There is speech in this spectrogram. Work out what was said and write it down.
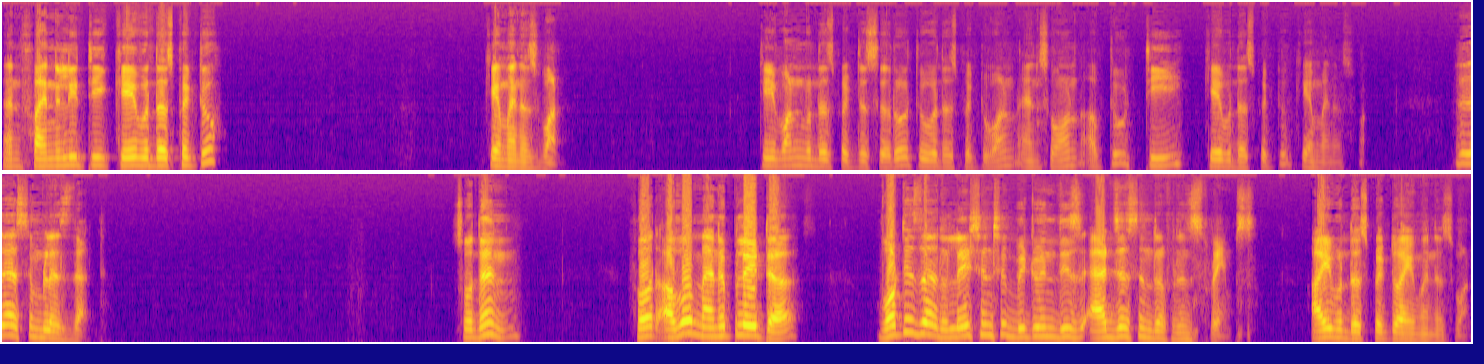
And finally tk with respect to k minus 1 t1 with respect to 0 2 with respect to 1 and so on up to t k with respect to k minus 1 this is as simple as that. So then for our manipulator what is the relationship between these adjacent reference frames? I with respect to i minus 1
